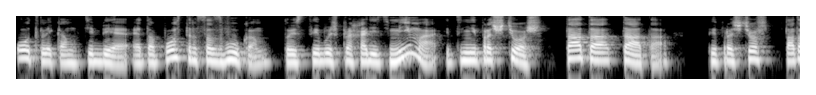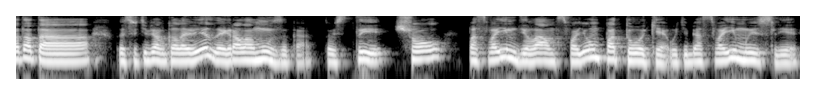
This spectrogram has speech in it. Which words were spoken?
откликом к тебе. Это постер со звуком. То есть ты будешь проходить мимо, и ты не прочтешь та-та-та-та. Ты прочтешь та-та-та-та. То есть у тебя в голове заиграла музыка. То есть ты шел по своим делам, в своем потоке, у тебя свои мысли,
